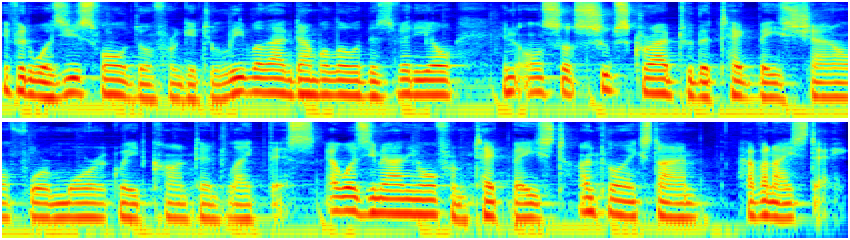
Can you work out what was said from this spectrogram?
If it was useful, don't forget to leave a like down below this video and also subscribe to the TechBased channel for more great content like this. I was Emmanuel from TechBased. Until next time, have a nice day.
